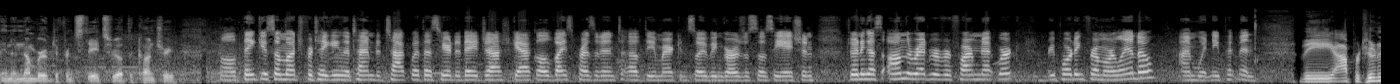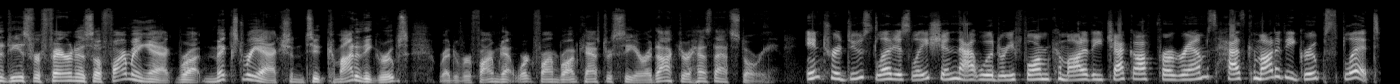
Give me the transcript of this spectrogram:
in a number of different states throughout the country. Well, thank you so much for taking the time to talk with us here today. Josh Gackle, Vice President of the American Soybean Growers Association, joining us on the Red River Farm Network. Reporting from Orlando, I'm Whitney Pittman. The Opportunities for Fairness of Farming Act brought mixed reaction to commodity groups. Red River Farm Network farm broadcaster Sierra Doctor has that story introduced legislation that would reform commodity checkoff programs has commodity groups split.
